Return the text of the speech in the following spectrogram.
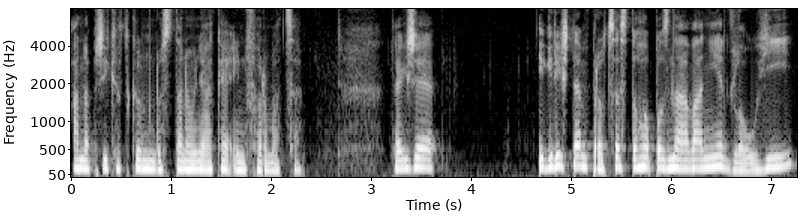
a například k tomu dostanou nějaké informace. Takže i když ten proces toho poznávání je dlouhý,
